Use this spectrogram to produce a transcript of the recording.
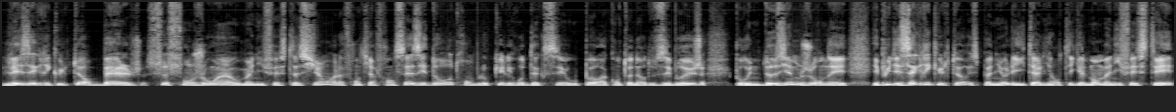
Les agriculteurs belges se sont joints aux manifestations à la frontière française et d'autres ont bloqué les routes d'accès au port à conteneurs de Zeebrugge pour une deuxième journée. Et puis des agriculteurs espagnols et italiens ont également manifesté.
